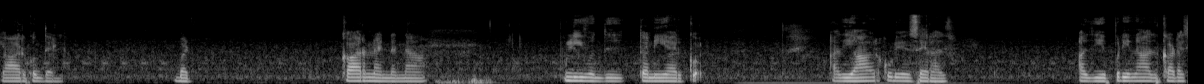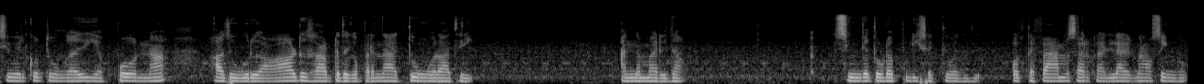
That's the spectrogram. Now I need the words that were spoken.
யாருக்கும் தெரியல. பட் காரணம் என்னென்னா புலி வந்து தனியாக இருக்கும் அது யார் கூடயும் சேராது. அது எப்படின்னா அது கடைசி வரைக்கும் தூங்காது. எப்போன்னா அது ஒரு ஆடு சாப்பிட்டதுக்கப்புறம் தான் அது தூங்கும் ராத்திரி. அந்த மாதிரி தான். சிங்கத்தோட புலி சக்தி வந்தது. ஒருத்தர் ஃபேமஸாக இருக்கான். எல்லாருக்குன்னா அவன் சிங்கம்.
